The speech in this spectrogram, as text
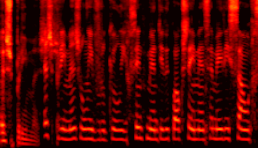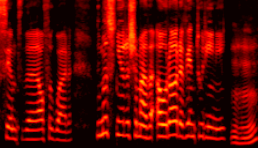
As Primas? As Primas, um livro que eu li recentemente e do qual gostei imenso, é uma edição recente da Alfaguara, de uma senhora chamada Aurora Venturini, Uhum.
